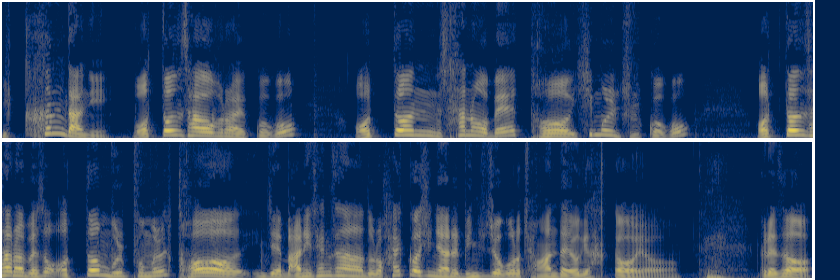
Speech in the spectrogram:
이 큰 단위 뭐 어떤 사업을 할 거고 어떤 산업에 더 힘을 줄 거고 어떤 산업에서 어떤 물품을 더 이제 많이 생산하도록 할 것이냐를 민주적으로 정한다 여기 가까워요. 그래서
